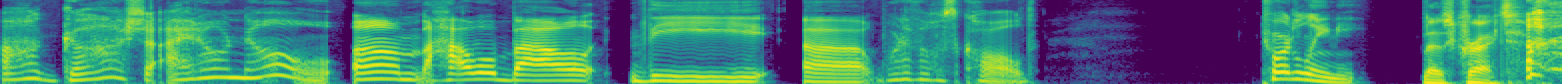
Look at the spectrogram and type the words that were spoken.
Oh gosh, I don't know. Um, how about the uh, what are those called? Tortellini. That's correct.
